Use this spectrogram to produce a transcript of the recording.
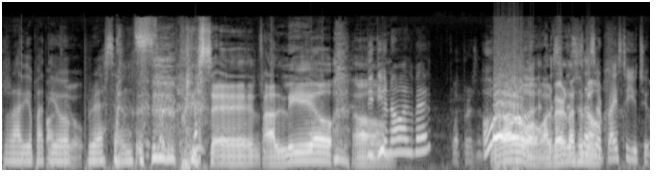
Radio Patio, Patio. presence. Presents a Leo. Did you Um, know, Albert? What present? Oh, No, so Albert this doesn't is a know. surprise to you too.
